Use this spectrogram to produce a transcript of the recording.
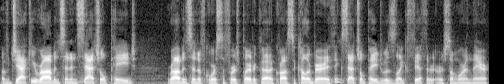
of Jackie Robinson and Satchel Paige. Robinson, of course, the first player to cross the color barrier. I think Satchel Paige was like fifth or, or somewhere in there.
